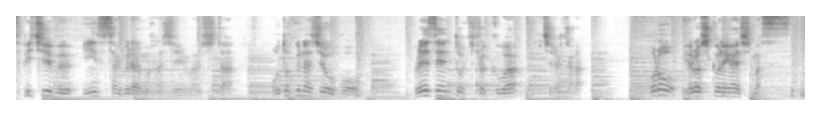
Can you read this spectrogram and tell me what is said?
スピチューブインスタグラム始めました。お得な情報プレゼント企画はこちらから。フォローよろしくお願いします。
